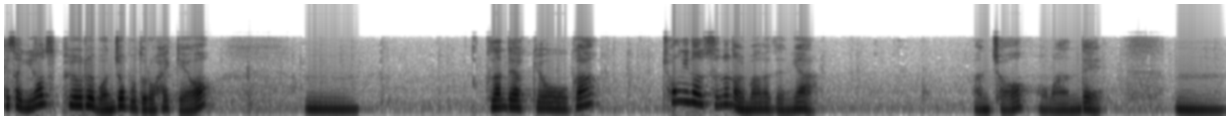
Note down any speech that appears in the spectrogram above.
해서 인원수표를 먼저 보도록 할게요. 음, 부산대학교가 총 인원수는 얼마나 되느냐? 많죠. 어, 많은데, 음,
